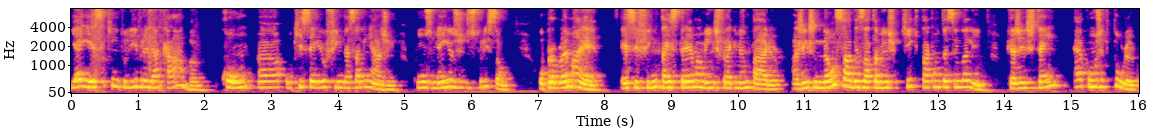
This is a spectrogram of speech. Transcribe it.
E aí esse quinto livro ele acaba com uh, o que seria o fim dessa linhagem, com os meios de destruição. O problema é, esse fim está extremamente fragmentário. A gente não sabe exatamente o que está acontecendo ali. O que a gente tem é a conjectura.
